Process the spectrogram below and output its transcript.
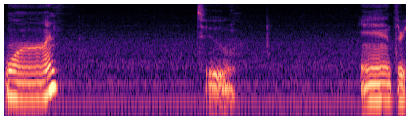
one, two, and three.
